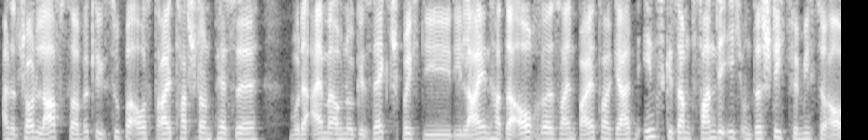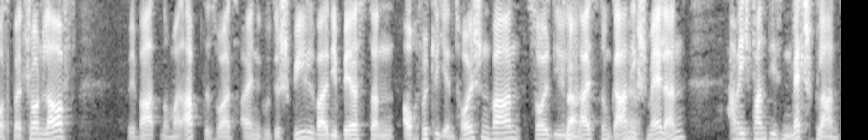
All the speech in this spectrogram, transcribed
Also John Love sah wirklich super aus, drei Touchdown-Pässe, wurde einmal auch nur gesackt, sprich die, die Lion hat da auch äh, seinen Beitrag gehalten. Insgesamt fand ich, und das sticht für mich so raus, bei John Love, wir warten nochmal ab, das war jetzt ein gutes Spiel, weil die Bears dann auch wirklich enttäuschend waren, soll die Klar. Leistung gar nicht schmälern, aber ich fand diesen Matchplan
